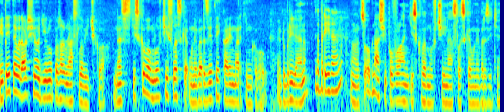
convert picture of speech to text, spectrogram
Vítejte u dalšího dílu pořadu na Slovíčko. Dnes s tiskovou mluvčí Sleské univerzity Karin Martinkovou. Dobrý den. Dobrý den. Co obnáší povolání tiskové mluvčí na Sleské univerzitě?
